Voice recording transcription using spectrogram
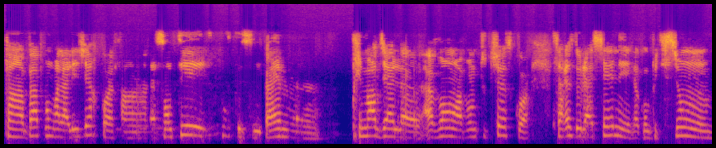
enfin pas prendre à la légère quoi enfin la santé je trouve que c'est quand même euh, primordial euh, avant avant toute chose quoi. Ça reste de la scène et la compétition.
